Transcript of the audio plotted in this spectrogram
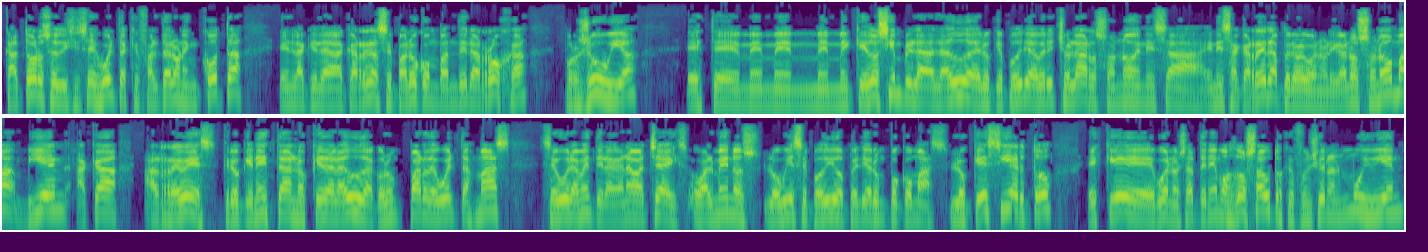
14 o 16 vueltas que faltaron en Cota, en la que la carrera se paró con bandera roja por lluvia este, me, me, me, quedó siempre la, la, duda de lo que podría haber hecho Larson ¿no? en, esa, en esa carrera, pero bueno, le ganó Sonoma, bien, acá al revés, creo que en esta nos queda la duda, con un par de vueltas más seguramente la ganaba Chase, o al menos lo hubiese podido pelear un poco más. Lo que es cierto es que, bueno, ya tenemos dos autos que funcionan muy bien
